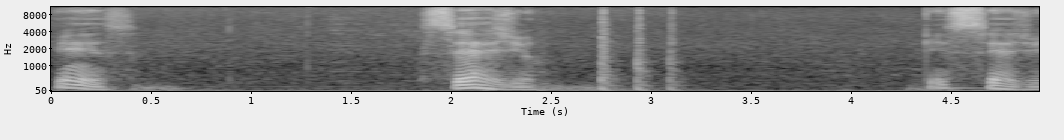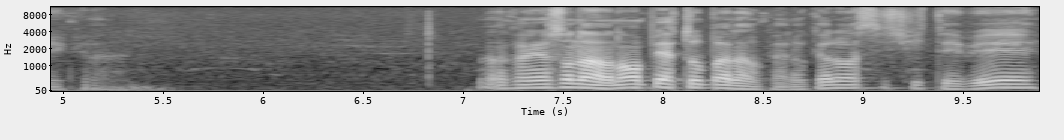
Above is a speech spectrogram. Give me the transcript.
Quem é esse? Sérgio. Quem é esse Sérgio aí, cara? Não conheço não, não perturba não, cara. Eu quero assistir TV.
